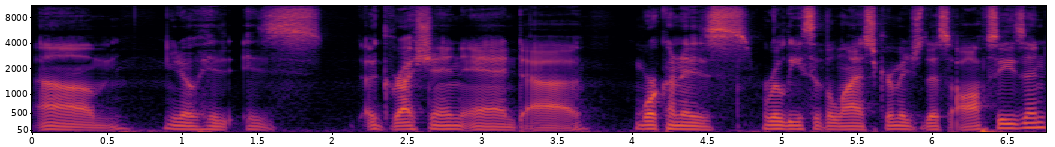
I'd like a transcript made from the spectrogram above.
um, you know, his, his aggression and uh, work on his release of the line of scrimmage this offseason,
